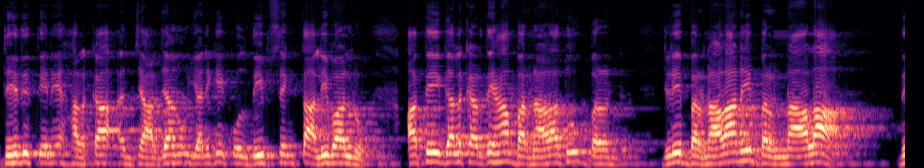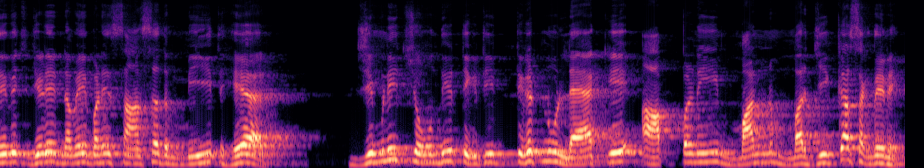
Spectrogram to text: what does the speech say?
ਦੇ ਦਿੱਤੇ ਨੇ ਹਲਕਾ ਇੰਚਾਰਜਾਂ ਨੂੰ, ਯਾਨੀ ਕਿ ਕੁਲਦੀਪ ਸਿੰਘ ਢਾਲੀਵਾਲ ਨੂੰ। ਅਤੇ ਗੱਲ ਕਰਦੇ ਹਾਂ ਬਰਨਾਲਾ ਤੋਂ। ਬਰ- ਜਿਹੜੇ ਬਰਨਾਲਾ ਨੇ, ਬਰਨਾਲਾ ਦੇ ਵਿੱਚ ਜਿਹੜੇ ਨਵੇਂ ਬਣੇ ਸਾਂਸਦ ਮੀਤ ਹੇਅਰ, ਜਿਮਨੀ ਚੋਣ ਦੀ ਟਿਕਟੀ, ਟਿਕਟ ਨੂੰ ਲੈ ਕੇ ਆਪਣੀ ਮਨ ਮਰਜ਼ੀ ਕਰ ਸਕਦੇ ਨੇ।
